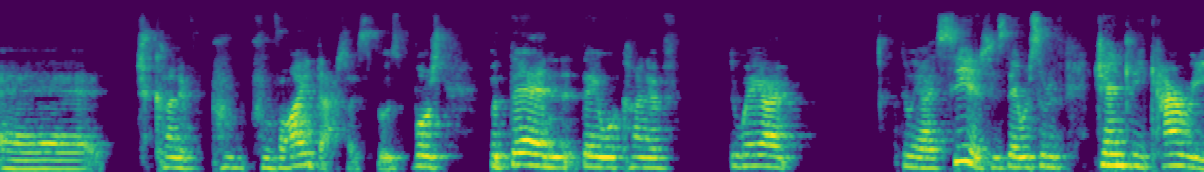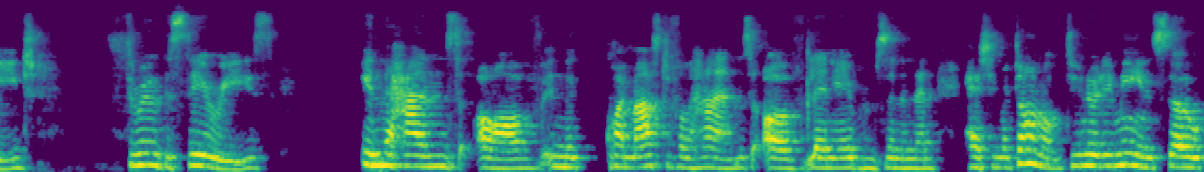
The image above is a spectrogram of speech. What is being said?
uh to kind of pr- provide that i suppose. But but then they were kind of the way I the way I see it is they were sort of gently carried through the series in the hands of in the quite masterful hands of Lenny Abrahamson and then Hettie Macdonald. Do you know what I mean? So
